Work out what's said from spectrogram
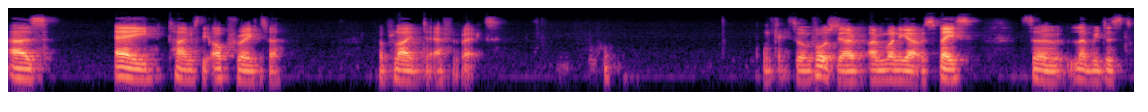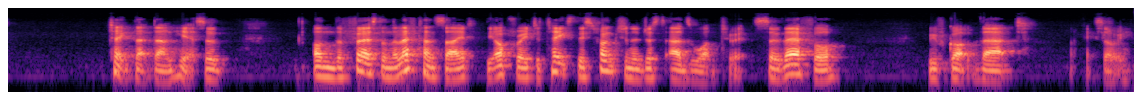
as a times the operator applied to f of x. Okay, so unfortunately i am running out of space, so let me just check that down here. So on the first, on the left-hand side, the operator takes this function and just adds 1 to it. So therefore, we've got that, okay, sorry,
